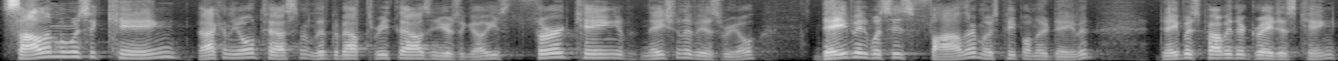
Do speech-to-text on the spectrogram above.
Solomon was a king back in the Old Testament, lived about 3,000 years ago. He's the third king of the nation of Israel. David was his father. Most people know David. David's probably their greatest king.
